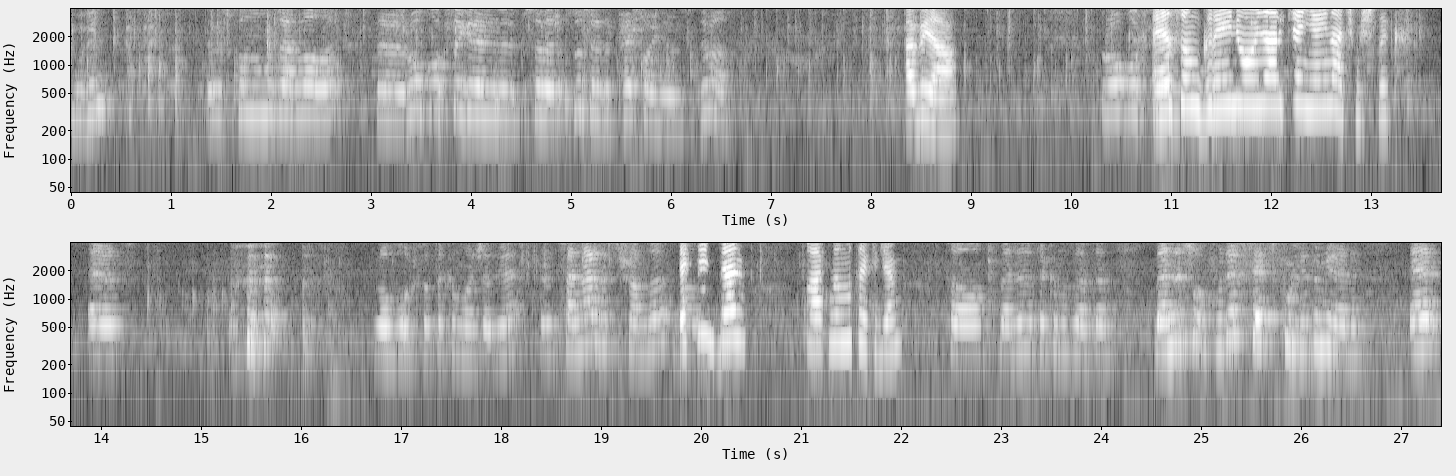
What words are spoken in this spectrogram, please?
bugün. Evet konuğumuz Erva var. E, Roblox'a girelim dedik bu sefer uzun süredir PES oynuyoruz değil mi? Abi ya. Roblox En son Grain'i oynarken yayın açmıştık. Evet. Roblox'ta takılmaca diye. Evet sen neredesin şu anda? Bekleyin ben kulaklığımı takacağım. Tamam. Bende de takılı zaten. Ben de so- full ses fullledim yani. Eğer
